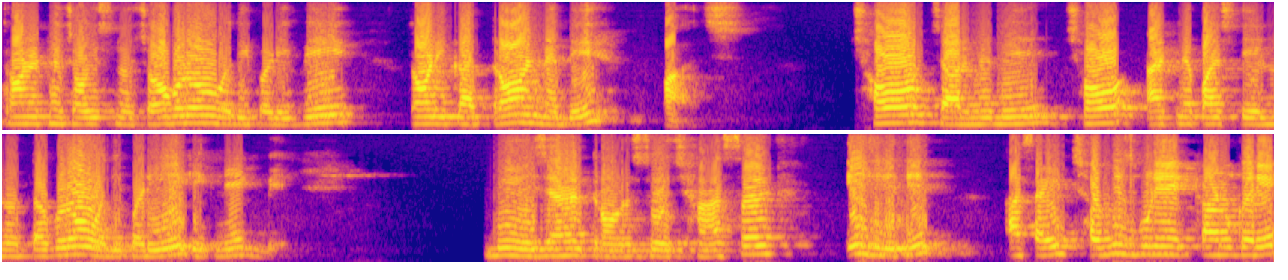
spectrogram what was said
ત્રણ અઠા ચોવીસ નો ચોગડો, વધી પડી બે. ત્રણ એકા ત્રણ ને બે. પાંચ. છ, ચાર ને બે, છ, આઠ ને પાંચ તેર નો તગડો વધી પડી એક ને એક, બે. બે હજાર ત્રણસો છાસઠ. એ જ રીતે આ સાઈડ છવ્વીસ ગુણ્યા એકાણું કરીએ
